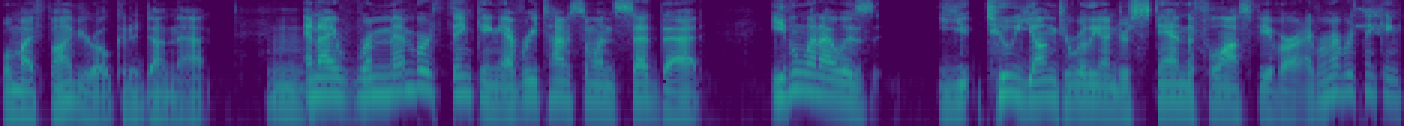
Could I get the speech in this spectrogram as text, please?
well my 5-year-old could have done that mm. and i remember thinking every time someone said that even when i was y- too young to really understand the philosophy of art i remember thinking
